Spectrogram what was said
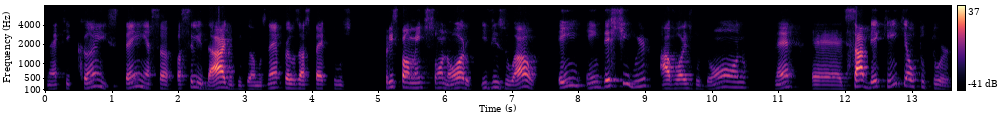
né? Que cães têm essa facilidade, digamos, né, pelos aspectos principalmente sonoro e visual, em, em distinguir a voz do dono, né? É, de saber quem que é o tutor,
